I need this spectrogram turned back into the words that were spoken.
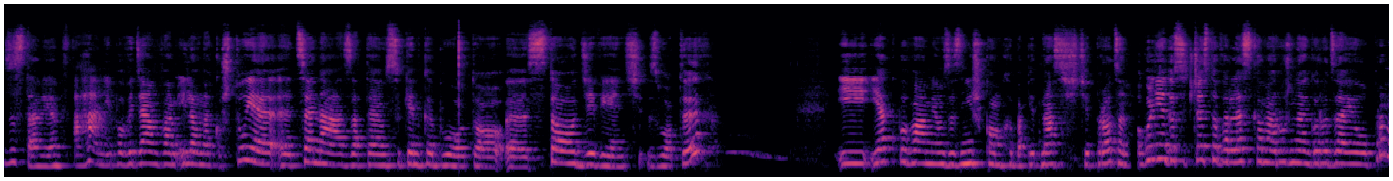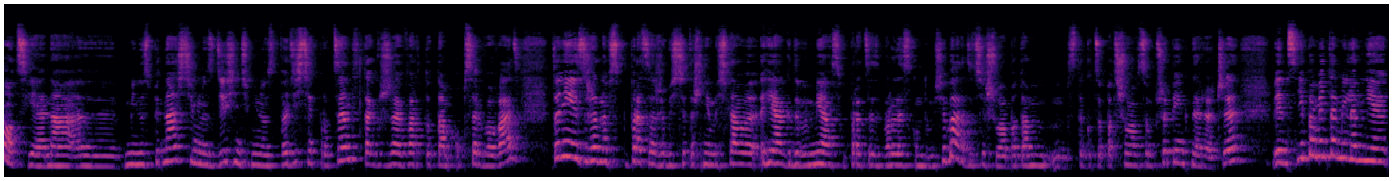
zostawię. Aha, nie powiedziałam Wam ile ona kosztuje. E, Cena za tę sukienkę było to e, 109 złotych. I ja kupowałam ją ze zniżką chyba 15%. Ogólnie dosyć często Warleska ma różnego rodzaju promocje na y, minus 15, minus 10, minus 20%, także warto tam obserwować. To nie jest żadna współpraca, żebyście też nie myślały, ja gdybym miała współpracę z Warleską, to bym się bardzo cieszyła, bo tam mm, z tego co patrzyłam są przepiękne rzeczy, więc nie pamiętam ile mnie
